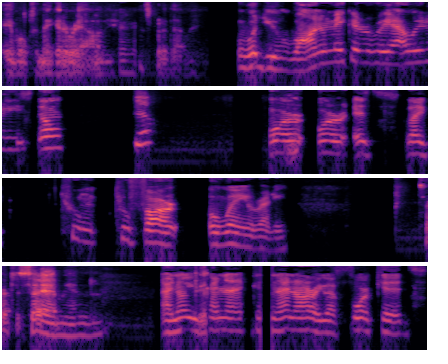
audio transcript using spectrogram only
able to make it a reality. Let's put it that way. Would you want to make it a reality still? Yeah. Or or it's like too too far away already. It's hard to say. I mean, I know you Yeah. cannot cannot you have four kids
